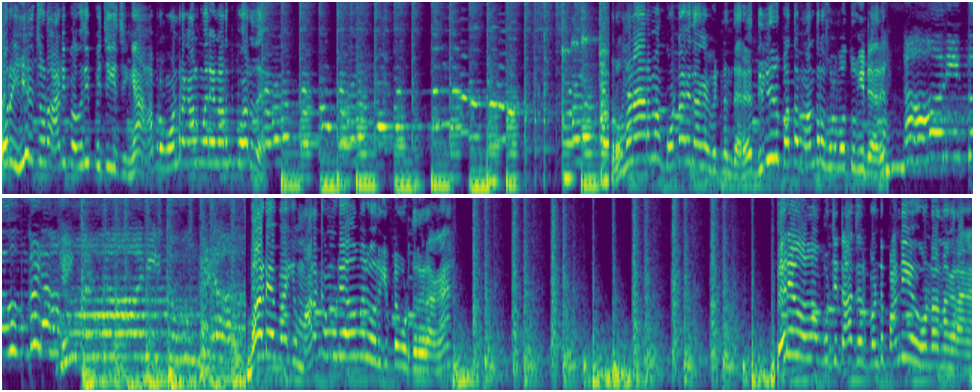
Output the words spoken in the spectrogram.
ஒரு ஹீல்ஸோட அடிப்பகுதி பிச்சுக்கிச்சிங்க. அப்புறம் ஒன்றரை கால் மாதிரியே நடந்து போறது. ரொம்ப நேரமா கொட்டாவி தாங்க விட்டு இருந்தாரு. திடீர்னு பார்த்தா மந்திரம் சொல்லும்போது தூங்கிட்டாரு. பர்த்டே பாய்க்கு மறக்க முடியாத மாதிரி ஒரு கிஃப்ட்டை கொடுத்துருக்காங்க பெரியவங்க எல்லாம் பிடிச்சி டார்ச்சர் பண்ணிட்டு பண்டிகை கொண்டாடுனாங்கிறாங்க.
